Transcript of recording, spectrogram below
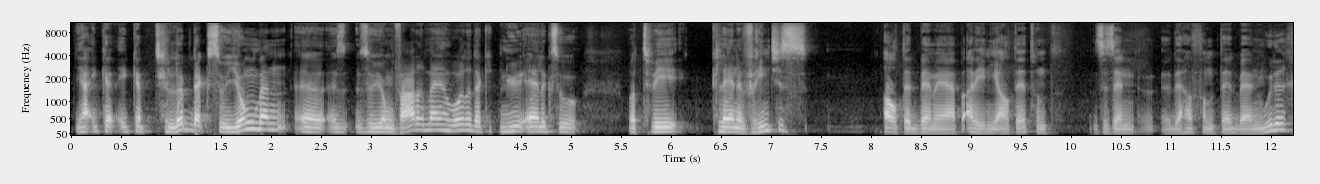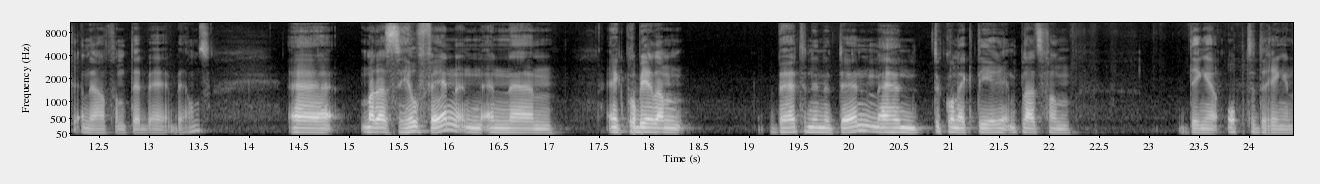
ja, ik, heb, ik heb het geluk dat ik zo jong ben, eh, zo jong vader ben geworden, dat ik nu eigenlijk zo wat twee kleine vriendjes altijd bij mij heb. Alleen niet altijd, want ze zijn de helft van de tijd bij hun moeder en de helft van de tijd bij, bij ons. Eh, maar dat is heel fijn. En, en, ehm, en ik probeer dan buiten in de tuin met hun te connecteren in plaats van dingen op te dringen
